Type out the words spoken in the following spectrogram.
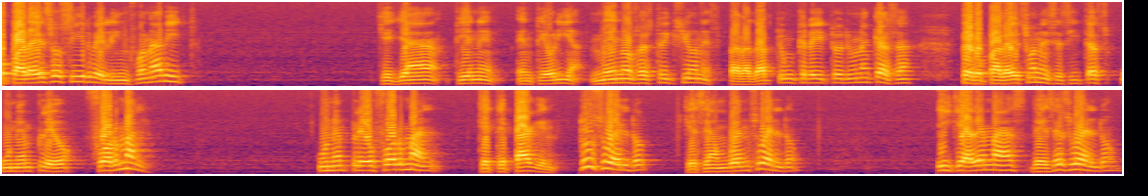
O para eso sirve el Infonavit, que ya tiene en teoría menos restricciones para darte un crédito de una casa, pero para eso necesitas un empleo formal. Un empleo formal que te paguen tu sueldo, que sea un buen sueldo, y que además de ese sueldo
